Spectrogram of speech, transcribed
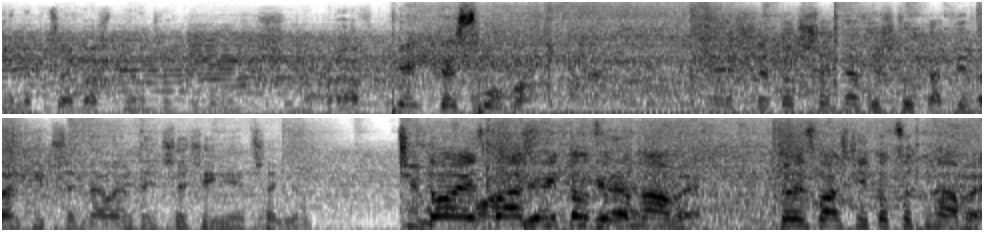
nie lekceważ mnie, Andrzejku, bo możesz się naprawdę... Piękne słowa. Jeszcze do trzech razy sztuka, dwie walki przegrałem, tej trzeciej nie przegram. To jest właśnie to, co Pięknie. kochamy. To jest właśnie to, co kochamy.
